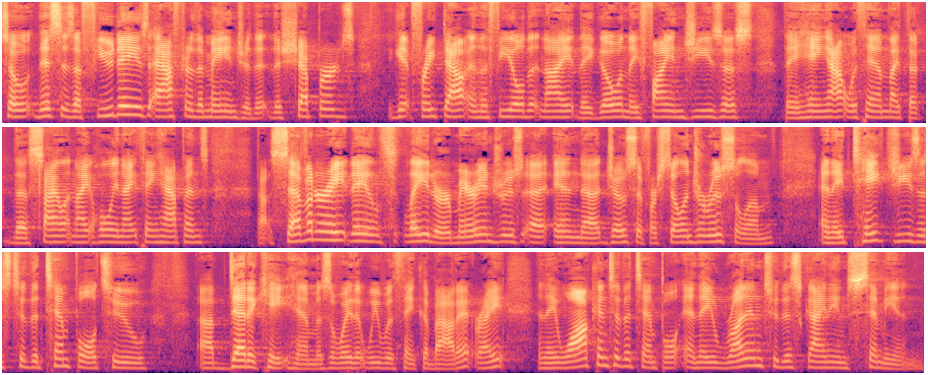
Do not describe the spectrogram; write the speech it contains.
So, this is a few days after the manger. The, the shepherds get freaked out in the field at night. They go and they find Jesus. They hang out with him, like the, the silent night, holy night thing happens. About seven or eight days later, Mary and, uh, and uh, Joseph are still in Jerusalem, and they take Jesus to the temple to uh, dedicate him, is the way that we would think about it, right? And they walk into the temple and they run into this guy named Simeon.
